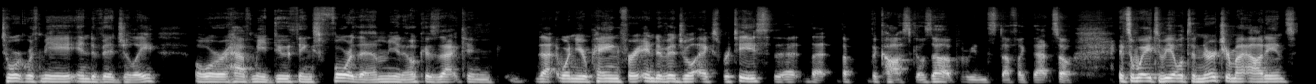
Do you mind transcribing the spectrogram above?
to work with me individually or have me do things for them you know because that can that when you're paying for individual expertise that that the, the cost goes up and stuff like that. So it's a way to be able to nurture my audience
